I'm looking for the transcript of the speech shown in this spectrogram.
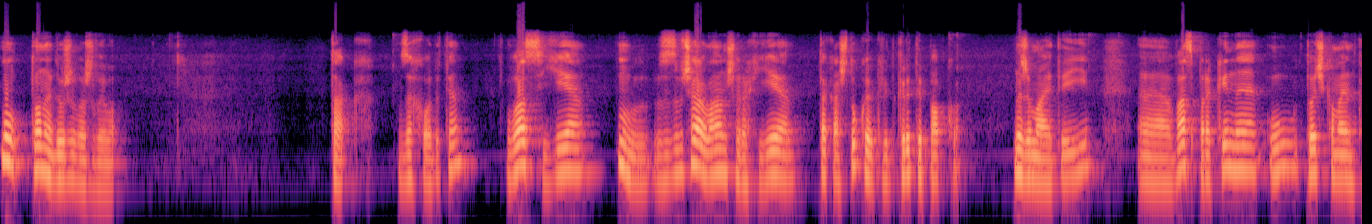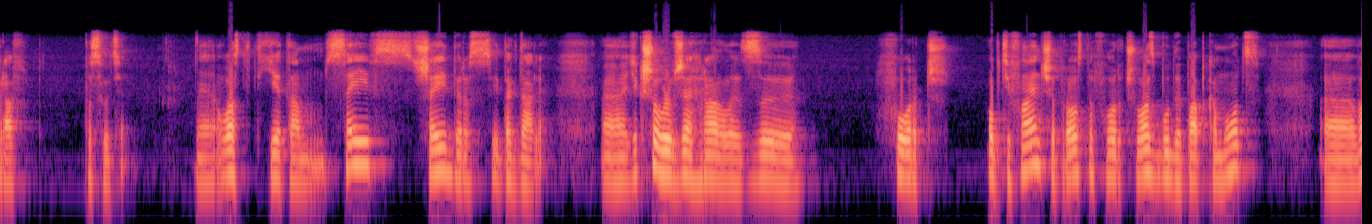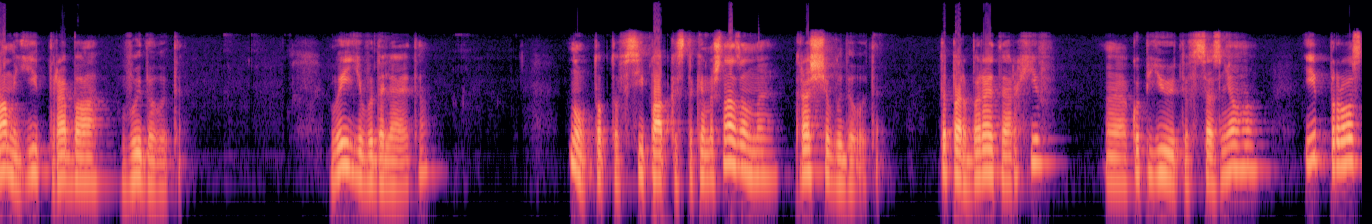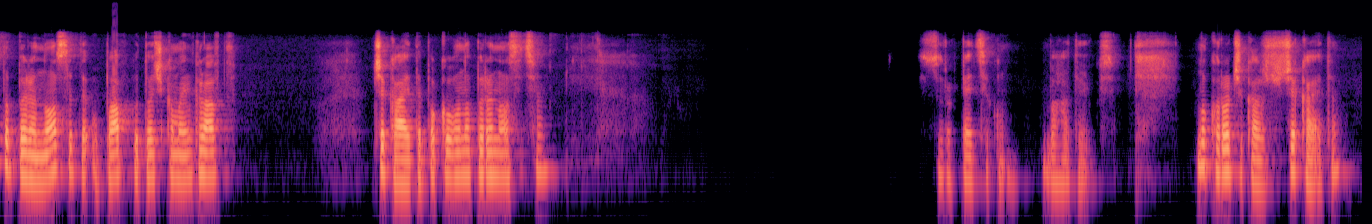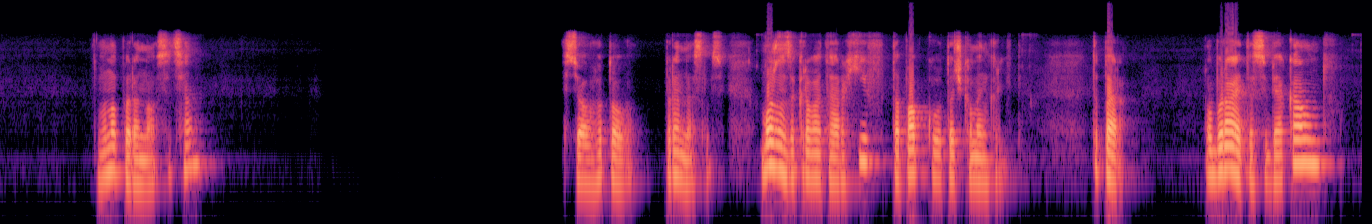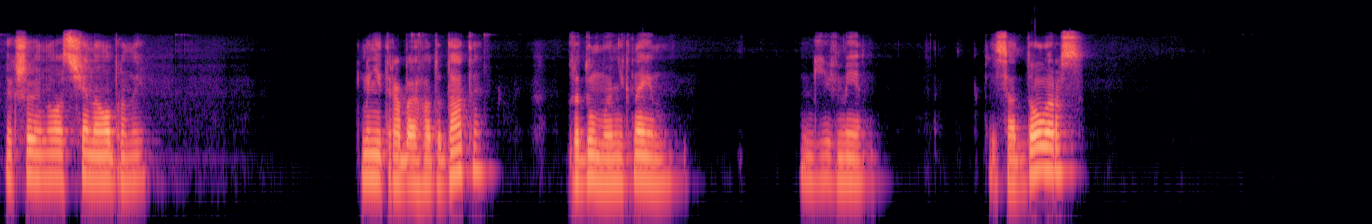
Ну, то не дуже важливо. Так, заходите. У вас є. Ну, зазвичай в лаунчерах є така штука, як відкрити папку. Нажимаєте її, е, вас перекине у .minecraft, по суті. Е, У вас тут є там saves, shaders і так далі. Е, Якщо ви вже грали з Forge Optifine чи просто Forge, у вас буде папка mods, е, вам її треба видалити. Ви її видаляєте. Ну, тобто всі папки з такими ж назвами краще видалити. Тепер берете архів, копіюєте все з нього і просто переносите у папку .minecraft. Чекайте, поки воно переноситься. 45 секунд. Багато якось. Ну, коротше кажучи, чекайте. Воно переноситься. Все, готово. Перенеслось. Можна закривати архів та папку .minecraft. Тепер обираєте собі аккаунт, якщо він у вас ще не обраний. Мені треба його додати. Придумаю нікнейм. Give me 50 доларів.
